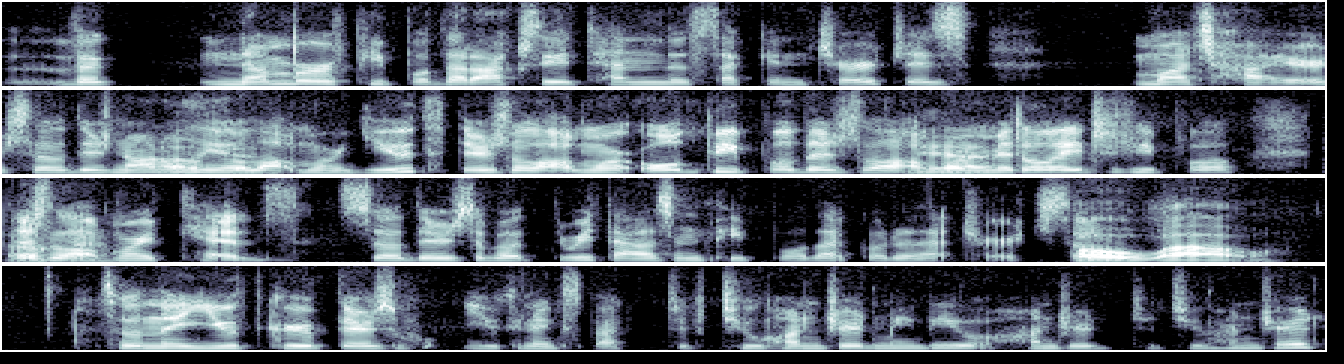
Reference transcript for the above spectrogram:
the number of people that actually attend the second church is much higher. So there's not only a lot more youth, there's a lot more old people, there's a lot more middle-aged people, there's a lot more kids. So there's about 3,000 people that go to that church. So, oh, wow. so in the youth group, there's you can expect 200 maybe 100 to 200.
